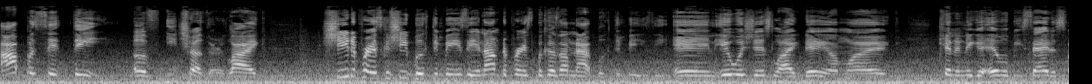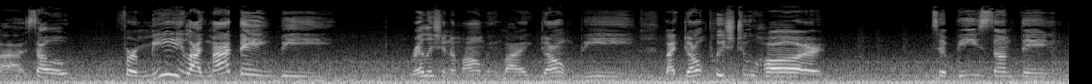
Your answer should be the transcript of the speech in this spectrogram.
opposite thing of each other. Like, she depressed because she booked and busy, and I'm depressed because I'm not booked and busy. And it was just like, damn, like, can a nigga ever be satisfied? So, for me, like, my thing be relish in the moment. Like, don't be, like, don't push too hard to be something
